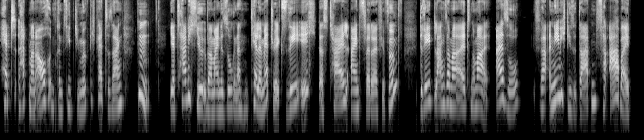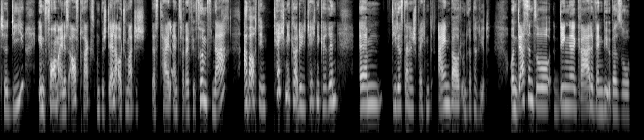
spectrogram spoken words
hat, hat man auch im Prinzip die Möglichkeit zu sagen, hm, Jetzt habe ich hier über meine sogenannten Telemetrics, sehe ich, das Teil 1, 2, 3, 4, 5 dreht langsamer als normal. Also nehme ich diese Daten, verarbeite die in Form eines Auftrags und bestelle automatisch das Teil 1, 2, 3, 4, 5 nach, aber auch den Techniker oder die Technikerin, ähm, die das dann entsprechend einbaut und repariert. Und das sind so Dinge, gerade wenn wir über so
